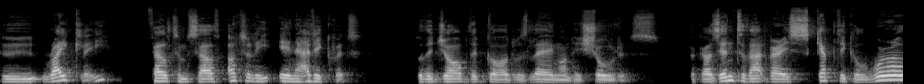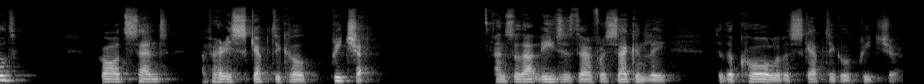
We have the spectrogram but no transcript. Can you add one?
who rightly felt himself utterly inadequate for the job that God was laying on his shoulders. Because into that very skeptical world, God sent a very skeptical preacher. And so that leads us, therefore, secondly, to the call of a skeptical preacher.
